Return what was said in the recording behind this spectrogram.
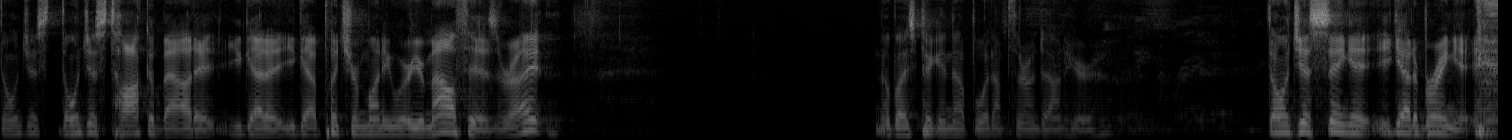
Don't just don't just talk about it. You gotta you gotta put your money where your mouth is right? Nobody's picking up what i'm throwing down here. Don't just sing it you gotta bring it.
